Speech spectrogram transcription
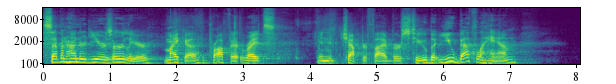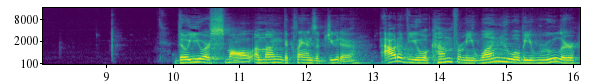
700 years earlier, Micah, the prophet, writes in chapter 5, verse 2 But you, Bethlehem, though you are small among the clans of Judah, out of you will come for me one who will be ruler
